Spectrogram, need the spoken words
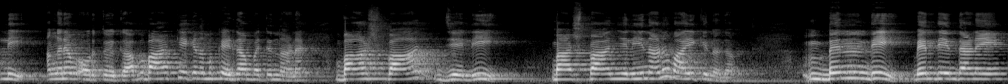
ലി അങ്ങനെ ഓർത്തു വെക്കുക. അപ്പൊ ബാക്കിയൊക്കെ നമുക്ക് എഴുതാൻ പറ്റുന്നതാണ്. ബാഷ്പാഞ്ജലി ബാഷ്പാഞ്ജലി എന്നാണ് വായിക്കുന്നത്. ബന്ദി ബന്ദി എന്താണ്?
